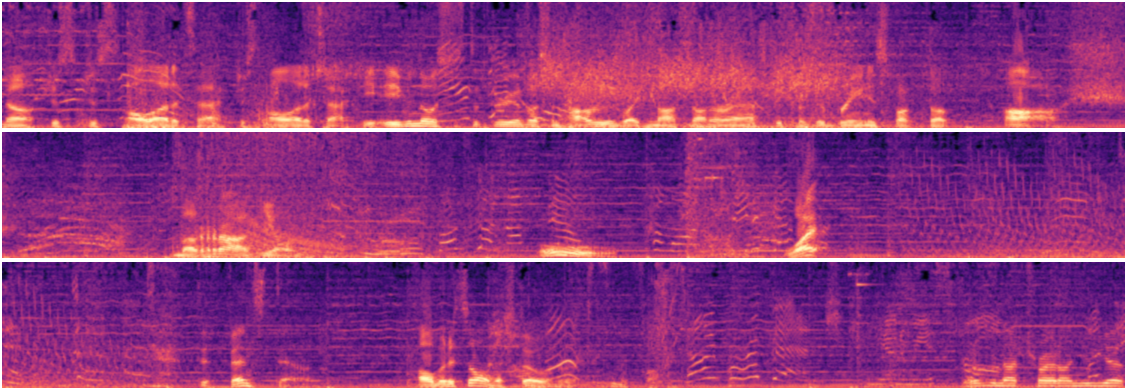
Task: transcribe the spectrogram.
No, just just all out attack. Just all out attack. E- even though it's just the three of us and Haru is like knocked on her ass because her brain is fucked up. Ah, sh. Maragion. Oh. What? Defense down. Oh, but it's almost over. What have we not tried on you yet?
